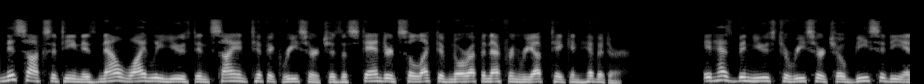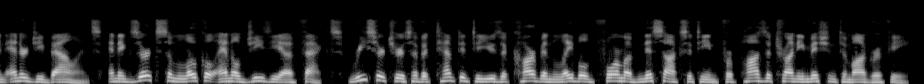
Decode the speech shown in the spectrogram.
Nisoxetine is now widely used in scientific research as a standard selective norepinephrine reuptake inhibitor. It has been used to research obesity and energy balance, and exerts some local analgesia effects. Researchers have attempted to use a carbon labeled form of nisoxetine for positron emission tomography,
